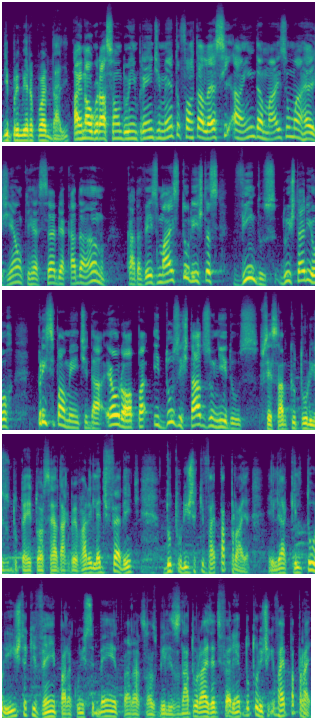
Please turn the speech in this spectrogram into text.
de primeira qualidade. A inauguração do empreendimento fortalece ainda mais uma região que recebe a cada ano cada vez mais turistas vindos do exterior, principalmente da Europa e dos Estados Unidos. Você sabe que o turismo do território Serra da Capivara ele é diferente do turista que vai para a praia. Ele é aquele turista que vem para conhecimento, para as belezas naturais, é diferente do turista que vai para a praia.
